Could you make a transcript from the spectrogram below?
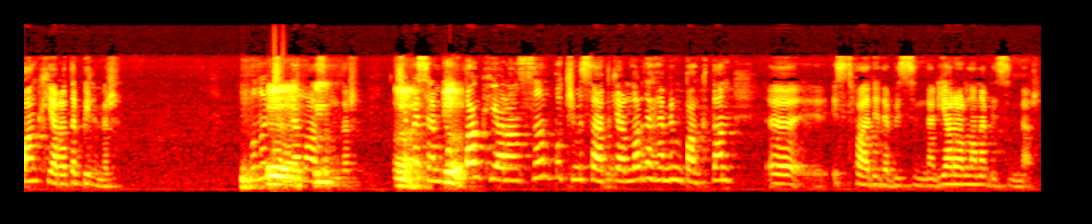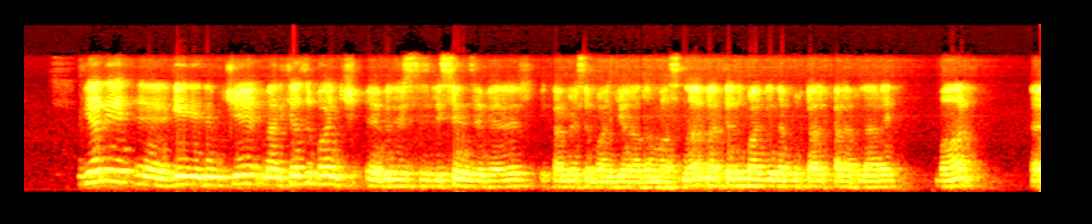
bank yarada bilmir? Bunun üçün nə lazımdır? Ki, məsələn, bu bank yaransın, bu kimi sahibkarlar da həmin bankdan istifadə edə bilsinlər, yararlana bilsinlər. Yəni e, qeyd edim ki, Mərkəzi Bank e, bilirsiniz lisenziya verir kommersiya bank yaradılmasına. Mərkəzi Bankın da müxtəlif tələbləri var. E,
